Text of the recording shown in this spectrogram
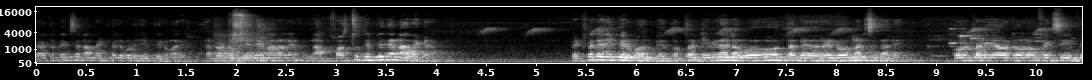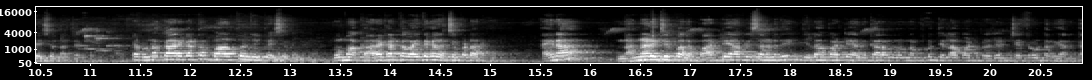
కవిత పెక్స్ నా మెట్పల్లి కూడా చెప్పారు మరి. అటువంటి నేనేమనాలి నా ఫస్ట్ చెప్పిందే నా దగ్గర. మెట్పల్లి చెప్పారు మరి. మీరు మొత్తం టీవీ నైన్ ఓ రెండు రోజులు నడిచింది అది. కోట్ల నియోజకవర్గంలో ఫ్లెక్సీ చెప్పేసి నా చెప్పి ఇక్కడ ఉన్న కార్యకర్తలు బాధతో చెప్పేసారు నువ్వు మా కార్యకర్త అయితే కదా చెప్పడానికి. అయినా నన్ను అడిగి చెప్పాలి. పార్టీ ఆఫీసర్ అనేది జిల్లా పార్టీ అధికారంలో ఉన్నప్పుడు జిల్లా పార్టీ ప్రెసిడెంట్ చేతులు ఉంటుంది కనుక.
